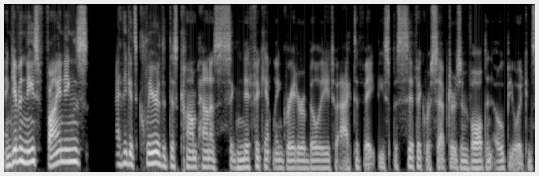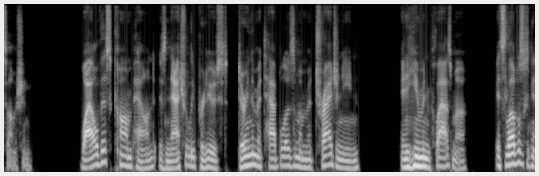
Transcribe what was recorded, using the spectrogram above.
And given these findings, I think it's clear that this compound has significantly greater ability to activate these specific receptors involved in opioid consumption. While this compound is naturally produced during the metabolism of mitragynine in human plasma, its levels can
